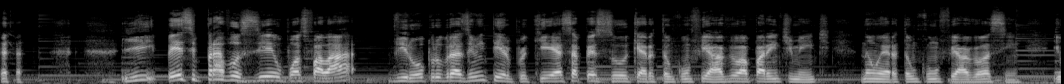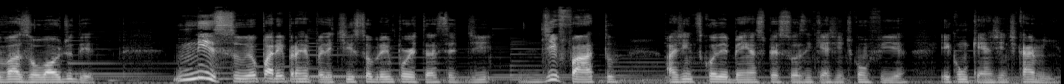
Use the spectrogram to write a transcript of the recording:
e esse para você eu posso falar virou para o Brasil inteiro, porque essa pessoa que era tão confiável aparentemente não era tão confiável assim e vazou o áudio dele. Nisso eu parei para refletir sobre a importância de, de fato, a gente escolher bem as pessoas em quem a gente confia e com quem a gente caminha.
